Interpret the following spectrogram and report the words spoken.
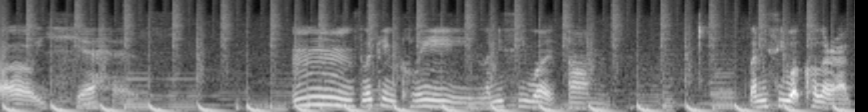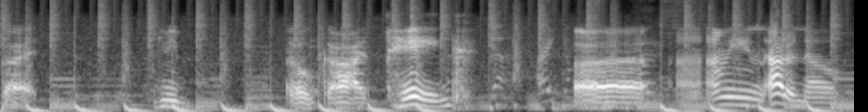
Oh, yes. Mmm, it's looking clean. Let me see what, um, let me see what color I got. Give me, oh god, pink. Uh, I mean, I don't know.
